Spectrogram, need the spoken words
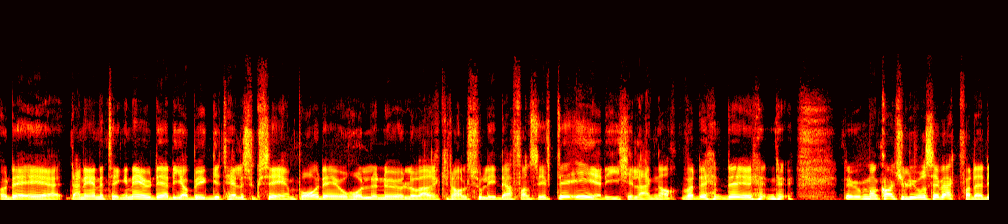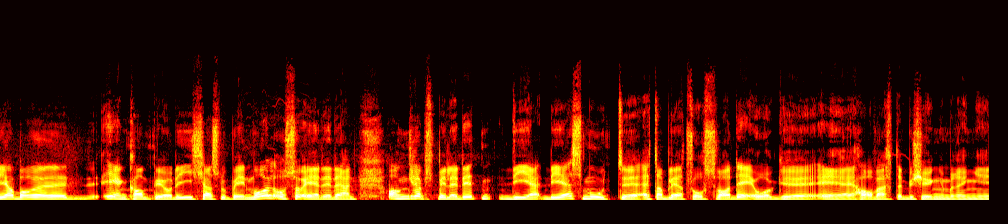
og det er, Den ene tingen er jo det de har bygget hele suksessen på. Det er jo å holde nøl og være knallsolid defensivt. Det er de ikke lenger. Det, det, det, man kan ikke lure seg vekk fra det. De har bare én kamp i år de ikke har sluppet inn mål, og så er det den. Angrepsspillet ditt, deres mot eh, etablert forsvar, det òg har vært en bekymring i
